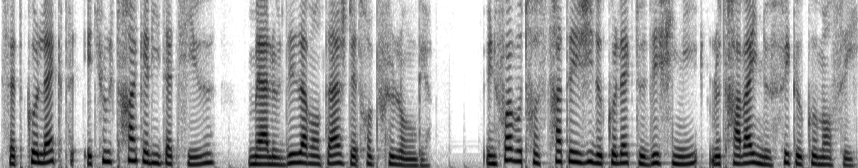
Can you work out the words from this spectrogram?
Cette collecte est ultra qualitative, mais a le désavantage d'être plus longue. Une fois votre stratégie de collecte définie, le travail ne fait que commencer.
